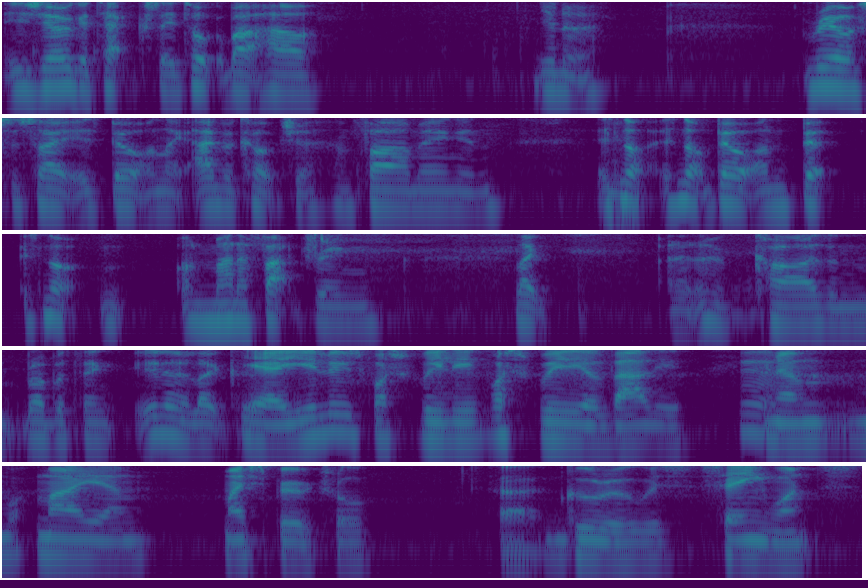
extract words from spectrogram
these yoga texts, they talk about how, you know, real society is built on like agriculture and farming, and it's not it's not built on it's not on manufacturing, I don't know cars and rubber thing. You know, like yeah you lose what's really what's really of value yeah. you know my um my spiritual uh, guru was saying once.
